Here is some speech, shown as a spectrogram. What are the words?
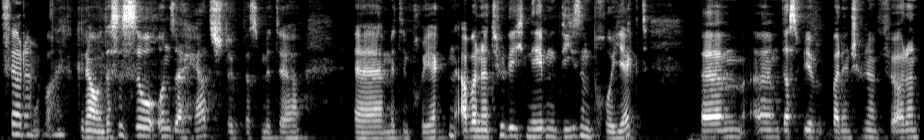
fördern wollen. Genau, und das ist so unser Herzstück, das mit, der, äh, mit den Projekten. Aber natürlich neben diesem Projekt, ähm, ähm, das wir bei den Schülern fördern,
